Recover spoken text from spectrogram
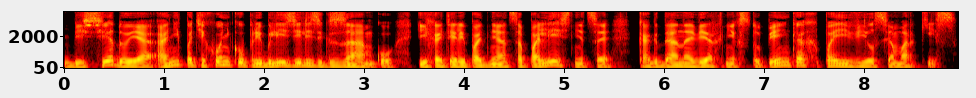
Беседуя, они потихоньку приблизились к замку и хотели подняться по лестнице, когда на верхних ступеньках появился маркиз.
